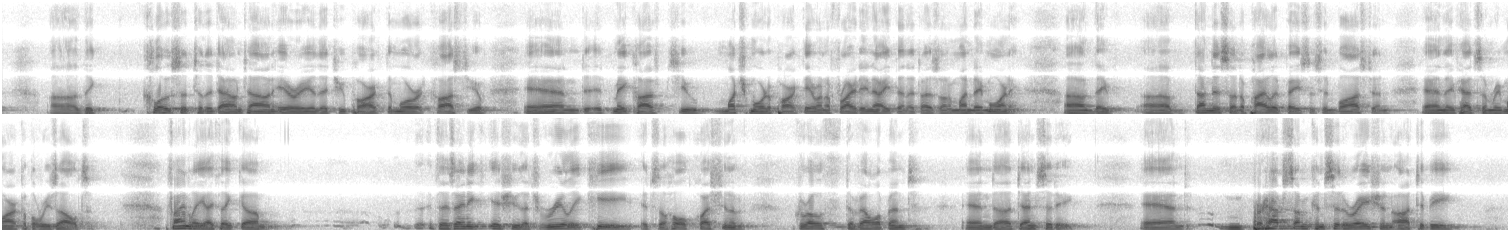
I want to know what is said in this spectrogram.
uh, the closer to the downtown area that you park, the more it costs you. And it may cost you much more to park there on a Friday night than it does on a Monday morning. Uh, They've uh, done this on a pilot basis in Boston, and they've had some remarkable results. Finally, I think um, if there's any issue that's really key, it's the whole question of growth, development, and uh, density. And perhaps some consideration ought to be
